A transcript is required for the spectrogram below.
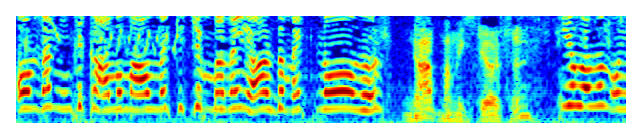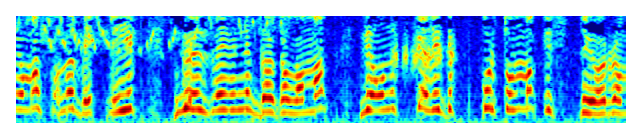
Ondan intikamımı almak için bana yardım et ne olur. Ne yapmamı istiyorsun? Yılanın uyumasını bekleyip gözlerini gagalamak ve onu kör edip kurtulmak istiyorum.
